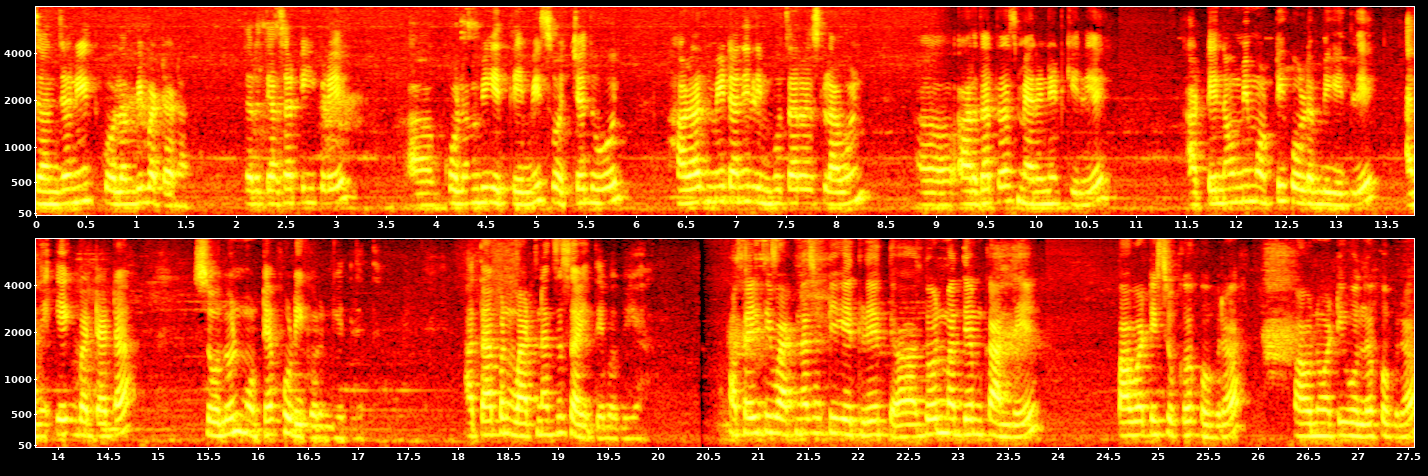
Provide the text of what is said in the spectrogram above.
झणझणीत कोलंबी बटाटा. तर त्यासाठी इकडे कोलंबी घेतली मी स्वच्छ धुवून हळद मीठ आणि लिंबूचा रस लावून अर्धा तास मॅरिनेट केली आहे आठ ते नऊ मी मोठी कोलंबी घेतली आणि एक बटाटा सोलून मोठ्या फोडी करून घेतल्यात आता आपण वाटणाचं साहित्य बघूया. आता इथे वाटण्यासाठी घेतले दोन मध्यम कांदे पाववाटी सुकं खोबरं पावनवाटी ओलं खोबरं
